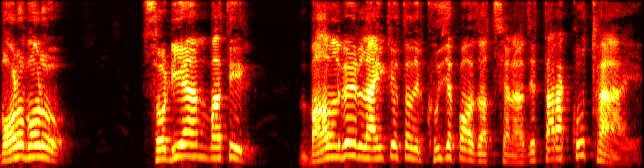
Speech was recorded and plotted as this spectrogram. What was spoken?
বড় বড় সোডিয়াম বাতির বাল্বের লাইটেও তাদের খুঁজে পাওয়া যাচ্ছে না যে তারা কোথায়।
